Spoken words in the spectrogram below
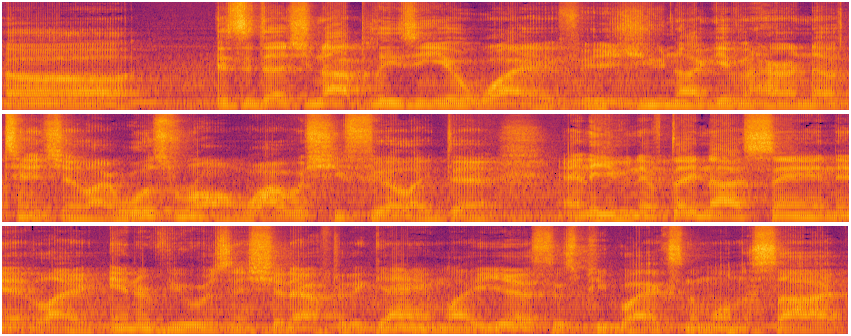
uh, is it that you're not pleasing your wife? Is you not giving her enough attention? Like, what's wrong? Why would she feel like that? And even if they not saying it, like interviewers and shit after the game, like, yes, there's people asking them on the side.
